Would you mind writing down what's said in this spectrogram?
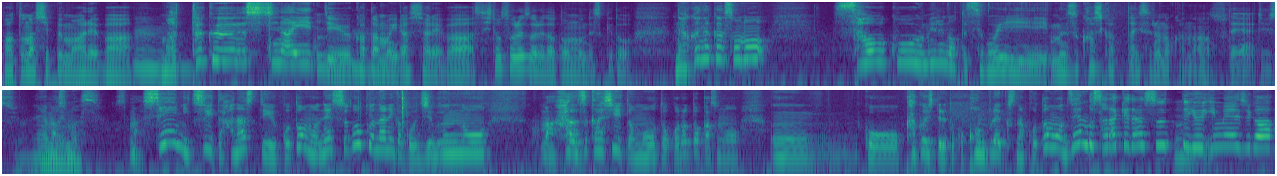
パートナーシップもあれば、うん全くしないっていう方もいらっしゃれば、人それぞれだと思うんですけどなかなかその差をこう埋めるのってすごい難しかったりするのかなってですよね。まあ。まあ、性について話すっていうこともねすごく何かこう自分の、まあ、恥ずかしいと思うところとかそのうんこう隠してるとこコンプレックスなことも全部さらけ出すっていうイメージが、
